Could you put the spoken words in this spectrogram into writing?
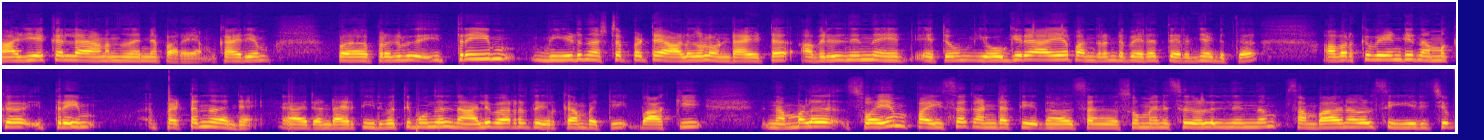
നാഴികക്കല്ലാണെന്ന് തന്നെ പറയാം. കാര്യം പ്രകൃതി ഇത്രയും വീട് നഷ്ടപ്പെട്ട ആളുകളുണ്ടായിട്ട് അവരിൽ നിന്ന് ഏറ്റവും യോഗ്യരായ പന്ത്രണ്ട് പേരെ തിരഞ്ഞെടുത്ത് അവർക്ക് വേണ്ടി നമുക്ക് ഇത്രയും പെട്ടെന്ന് തന്നെ രണ്ടായിരത്തി ഇരുപത്തി മൂന്നിൽ നാല് പേരുടെ തീർക്കാൻ പറ്റി. ബാക്കി നമ്മൾ സ്വയം പൈസ കണ്ടെത്തി സുമനസ്സുകളിൽ നിന്നും സംഭാവനകൾ സ്വീകരിച്ചും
